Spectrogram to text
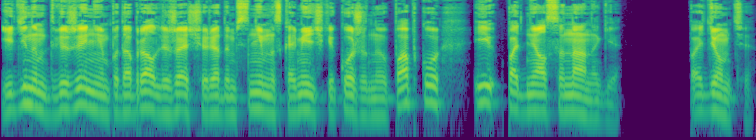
единым движением подобрал лежащую рядом с ним на скамеечке кожаную папку и поднялся на ноги. «Пойдемте»,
